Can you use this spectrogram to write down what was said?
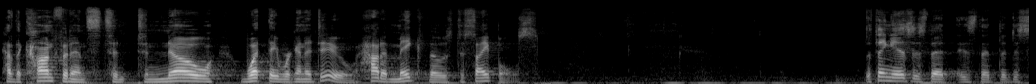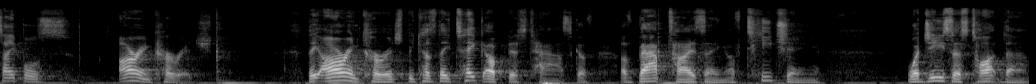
have the confidence to, to know what they were going to do, how to make those disciples? The thing is, is that, is that the disciples are encouraged. They are encouraged because they take up this task of, of baptizing, of teaching what Jesus taught them.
